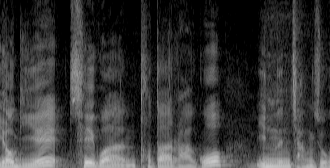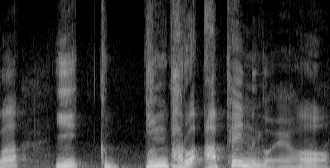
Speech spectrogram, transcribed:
여기에 세관터다라고 있는 장소가 이 그 문 바로 앞에 있는 거예요.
